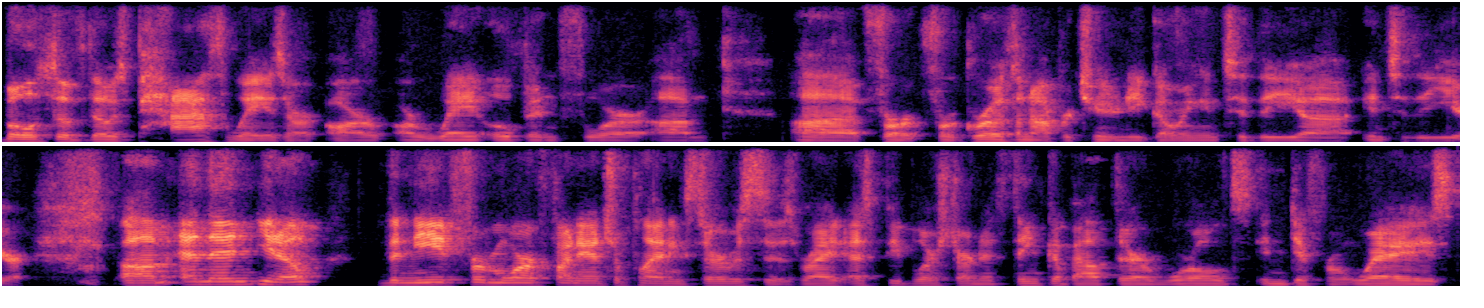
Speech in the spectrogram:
both of those pathways are are are way open for. Um, uh, for for growth and opportunity going into the uh, into the year, um, and then you know the need for more financial planning services, right? As people are starting to think about their worlds in different ways,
